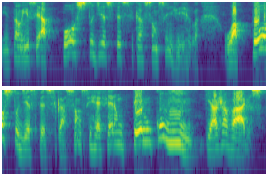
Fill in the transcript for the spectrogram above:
Então, isso é aposto de especificação sem vírgula. O aposto de especificação se refere a um termo comum, que haja vários.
